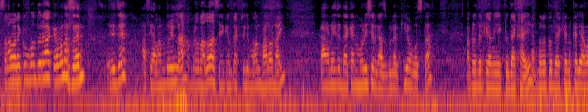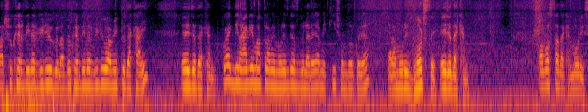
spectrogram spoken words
আসসালামু আলাইকুম বন্ধুরা, কেমন আছেন? এই যে, আছি আলহামদুলিল্লাহ, আমরা ভালো আছি, কিন্তু অ্যাকচুয়ালি মন ভালো নাই। কারণ এই যে দেখেন মরিচের গাছগুলার কি অবস্থা। আপনাদেরকে আমি একটু দেখাই। আপনারা তো দেখেন খালি আমার সুখের দিনের ভিডিওগুলা, দুঃখের দিনের ভিডিও আমি একটু দেখাই। এই যে দেখেন, কয়েকদিন আগে মাত্র আমি মরিচ গাছগুলারে আমি কি সুন্দর করে তারা মরিচ ধরছে। এই যে দেখেন, অবস্থা দেখেন মরিচ।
